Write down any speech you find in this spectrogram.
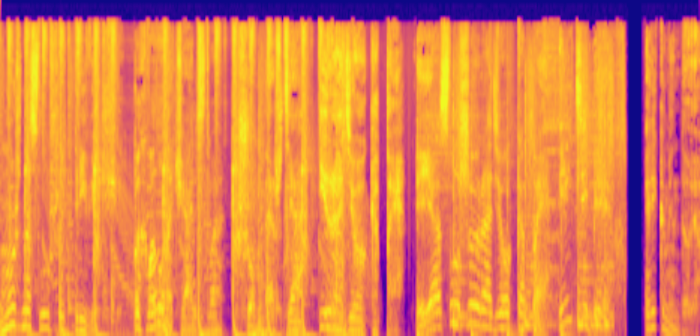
можно слушать три вещи. Похвалу начальства, шум дождя и радио КП. Я слушаю радио КП и тебе рекомендую.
